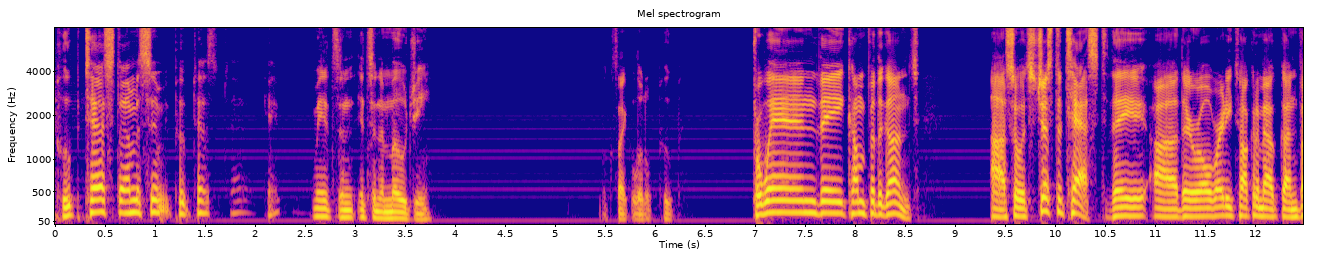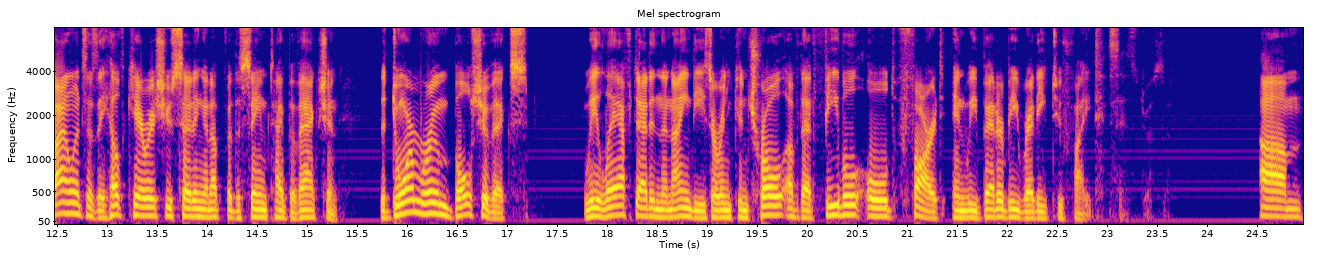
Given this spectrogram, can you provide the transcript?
poop test. I'm assuming poop test. Okay, I mean it's an it's an emoji. Looks like a little poop for when they come for the guns. Uh, so it's just a test. They uh, they're already talking about gun violence as a healthcare issue, setting it up for the same type of action. The dorm room Bolsheviks we laughed at in the 90s are in control of that feeble old fart, and we better be ready to fight, says Joseph. Um,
